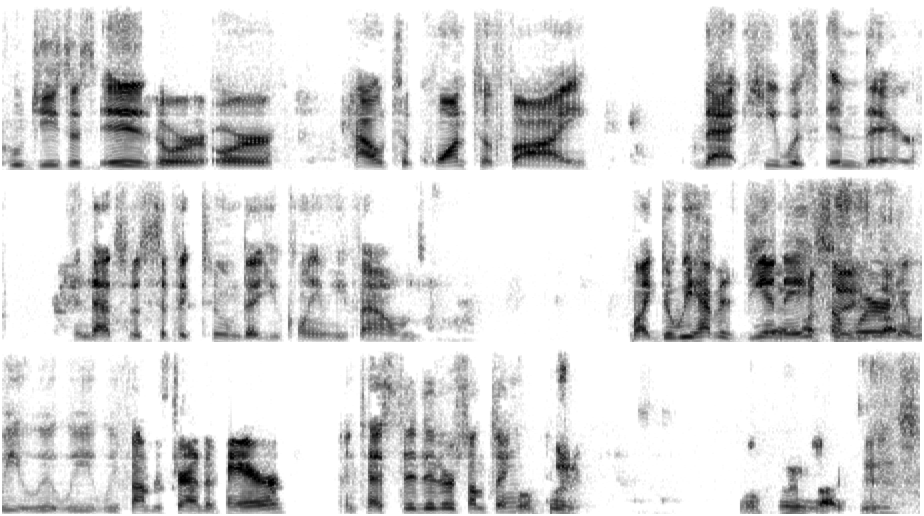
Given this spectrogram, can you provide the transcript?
who Jesus is or or how to quantify that he was in there in that specific tomb that you claim he found. Like, do we have his DNA I tell you somewhere like, that we, we, we, we found a strand of hair and tested it or something? well put it well put it like this.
